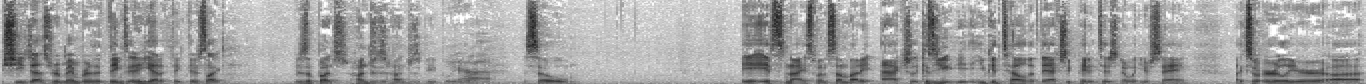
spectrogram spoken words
she does remember the things, and you got to think there's like there's a bunch, hundreds and hundreds of people Yeah. here. So it, it's nice when somebody actually because you you can tell that they actually paid attention to what you're saying. Like so earlier uh,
